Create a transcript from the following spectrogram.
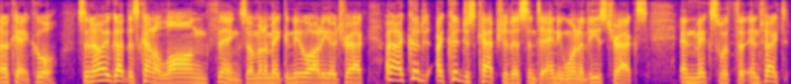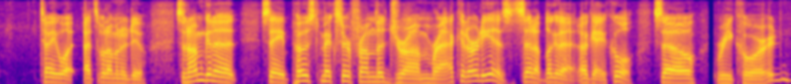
Okay, cool. So now I've got this kind of long thing. So I'm going to make a new audio track. I, mean, I could I could just capture this into any one of these tracks and mix with the. In fact, tell you what, that's what I'm going to do. So now I'm going to say post mixer from the drum rack. It already is set up. Look at that. Okay, cool. So record.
